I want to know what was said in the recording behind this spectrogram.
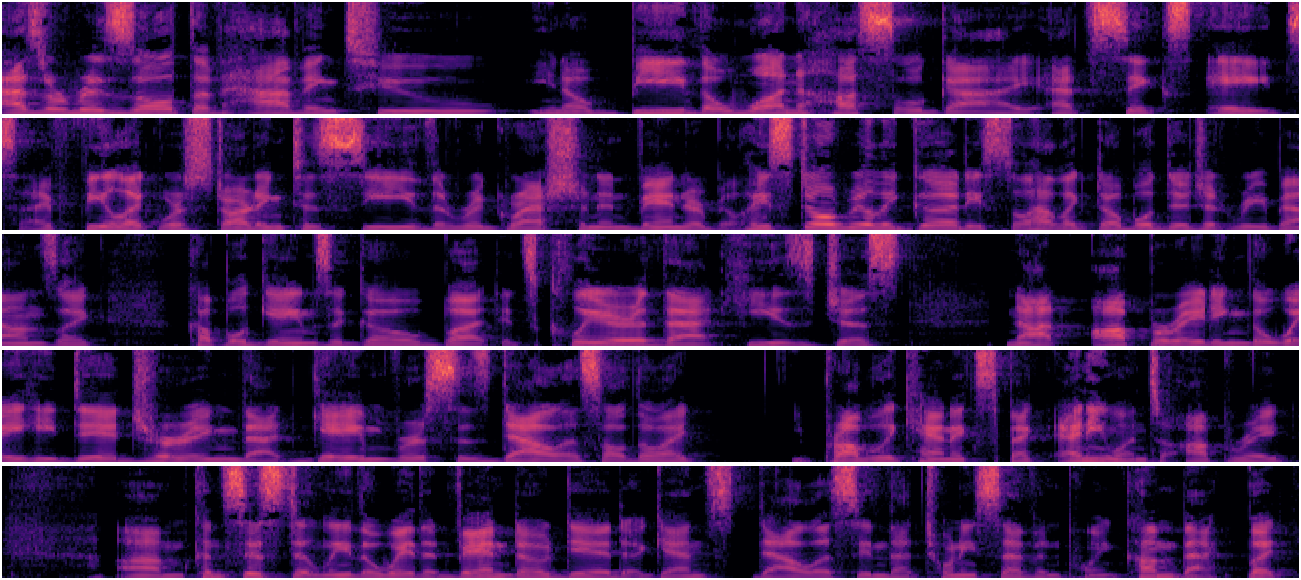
as a result of having to, you know, be the one hustle guy at six eight, I feel like we're starting to see the regression in Vanderbilt. He's still really good. He still had like double digit rebounds like a couple games ago, but it's clear that he's just not operating the way he did during that game versus Dallas, although I you probably can't expect anyone to operate um, consistently the way that Vando did against Dallas in that 27 point comeback. But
